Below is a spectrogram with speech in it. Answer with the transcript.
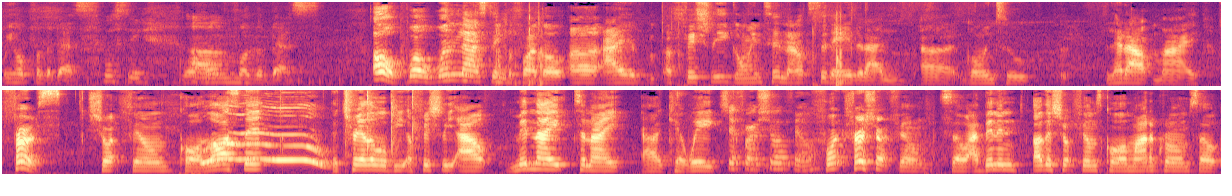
we hope for the best. We'll see. We'll Um, hope for the best. Oh well, one last thing before I go. Uh, I'm officially going to announce today that I'm uh, going to let out my first short film called Lost It. The trailer will be officially out midnight tonight. I can't wait. It's your first short film. For, first short film. So I've been in other short films called Monochrome. So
